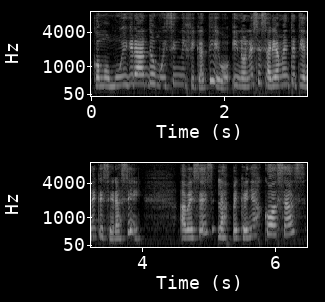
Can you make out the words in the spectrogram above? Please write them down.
como muy grande o muy significativo y no necesariamente tiene que ser así. A veces las pequeñas cosas,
